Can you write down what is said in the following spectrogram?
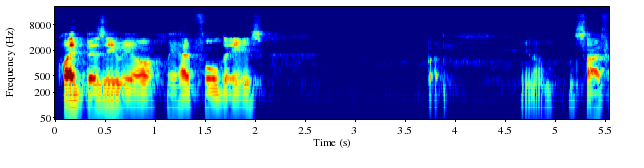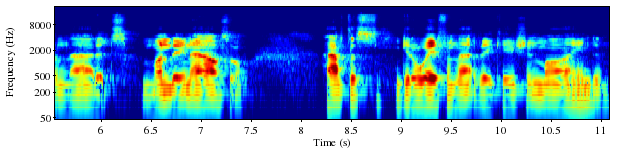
quite busy. We all we had full days, but you know, aside from that, it's Monday now, so have to get away from that vacation mind and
